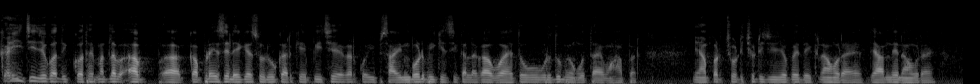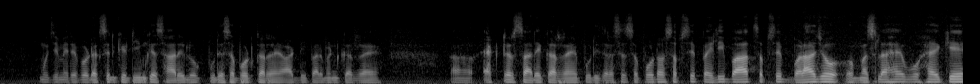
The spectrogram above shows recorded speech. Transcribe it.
कई चीज़ों का दिक्कत है। मतलब अब कपड़े से लेके शुरू करके पीछे अगर कोई साइन बोर्ड भी किसी का लगा हुआ है तो वो उर्दू में होता है वहाँ पर। यहाँ पर छोटी छोटी चीज़ों पे देखना हो रहा है, ध्यान देना हो रहा है। मुझे मेरे प्रोडक्शन की टीम के सारे लोग पूरे सपोर्ट कर रहे हैं आर्ट डिपार्टमेंट कर रहे हैं एक्टर सारे कर रहे हैं पूरी तरह से सपोर्ट और सबसे पहली बात सबसे बड़ा जो मसला है वो है कि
